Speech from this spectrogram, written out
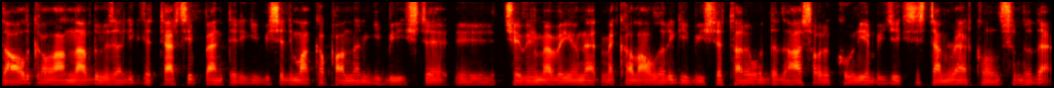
dağlık alanlarda özellikle tersip bentleri gibi işte liman kapanları gibi işte e, çevirme ve yöneltme kanalları gibi işte tarımı da daha sonra koruyabilecek sistemler konusunda da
